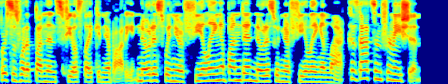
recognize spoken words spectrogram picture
versus what abundance feels like in your body. Notice when you're feeling abundant notice when you're feeling in lack because that's information.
